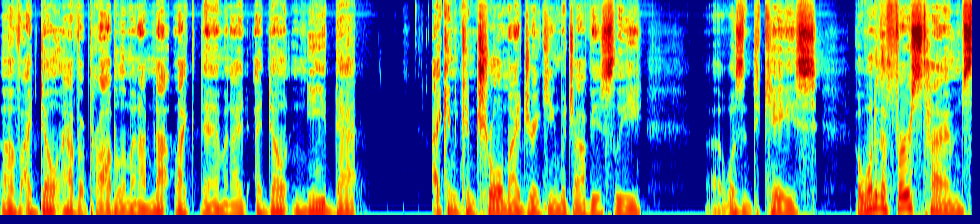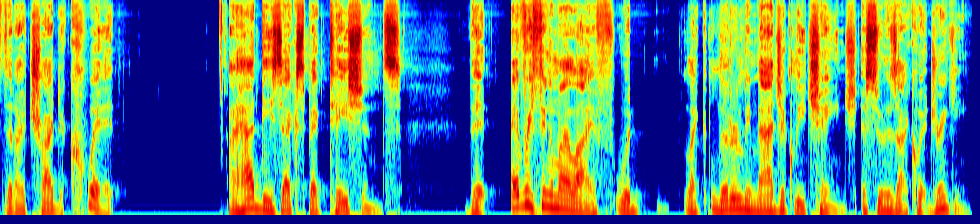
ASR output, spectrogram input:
of I don't have a problem and I'm not like them and I I don't need that. I can control my drinking, which obviously uh, wasn't the case. But one of the first times that I tried to quit, I had these expectations that everything in my life would like literally magically change as soon as I quit drinking.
